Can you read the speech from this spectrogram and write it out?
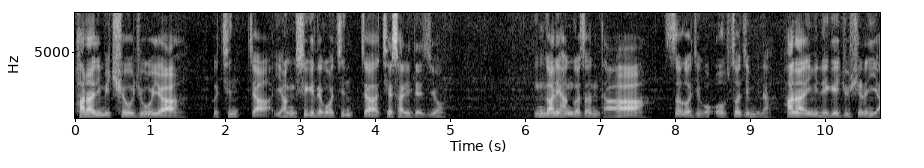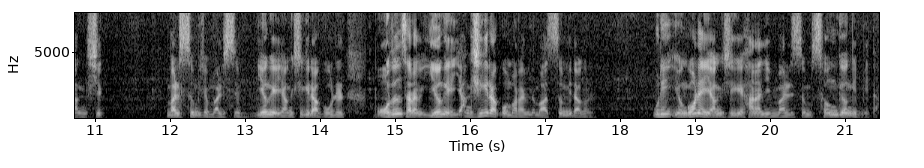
하나님이 채워주어야 그 진짜 양식이 되고 진짜 재산이 되지요. 인간이 한 것은 다 썩어지고 없어집니다. 하나님이 내게 주시는 양식, 말씀이죠, 말씀. 영의 양식이라고 우리는 모든 사람이 영의 양식이라고 말합니다. 맞습니다. 그는. 우리 영혼의 양식이 하나님 말씀 성경입니다.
